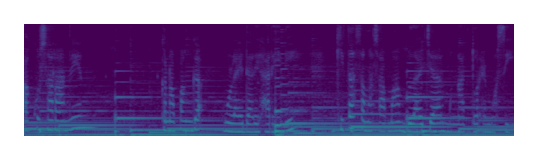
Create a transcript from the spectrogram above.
Aku saranin kenapa enggak mulai dari hari ini kita sama-sama belajar mengatur emosi.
